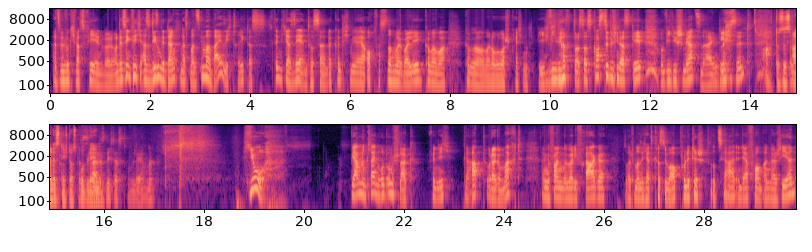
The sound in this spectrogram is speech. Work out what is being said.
als wenn wirklich was fehlen würde. Und deswegen finde ich also diesen Gedanken, dass man es immer bei sich trägt, das finde ich ja sehr interessant. Da könnte ich mir ja auch fast noch mal überlegen, können wir mal, können wir mal darüber sprechen, wie, wie das, was das kostet, wie das geht und wie die Schmerzen eigentlich sind. Ach, das ist alles nicht das Problem. Das ist alles nicht das Problem, ne? Jo. Wir haben einen kleinen Rundumschlag, finde ich, gehabt oder gemacht. Angefangen über die Frage, sollte man sich als Christ überhaupt politisch, sozial in der Form engagieren?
